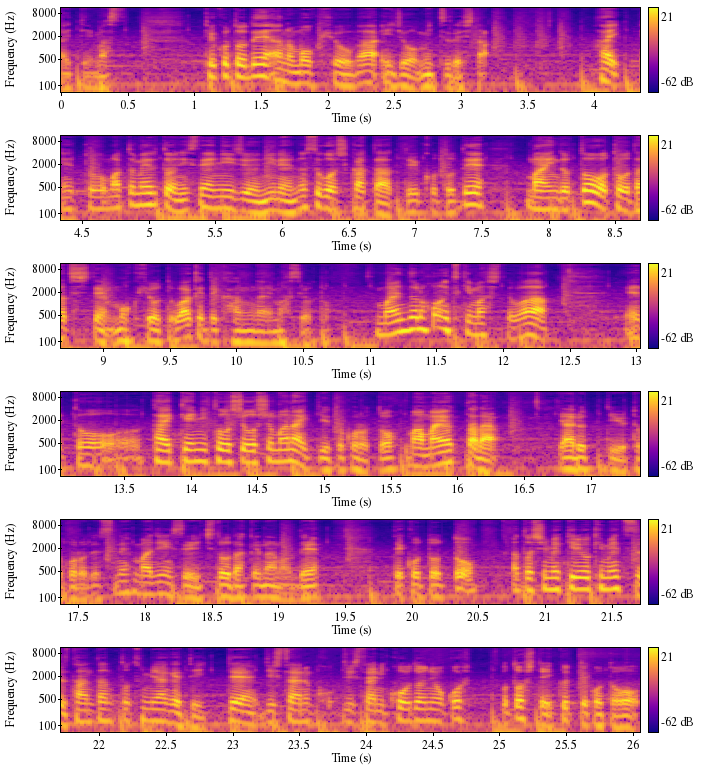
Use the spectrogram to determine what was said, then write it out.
えています。ということで、あの、目標が以上3つでした。はい。えっと、まとめると2022年の過ごし方ということで、マインドと到達地点、目標と分けて考えますよと。マインドの方につきましては、えっと、体験に投資を惜しまないっていうところと、まあ、迷ったらやるっていうところですね。まあ、人生一度だけなので、ってことと、あと締め切りを決めつつ淡々と積み上げていって、実際の、実際に行動に起こ落としていくってことを、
